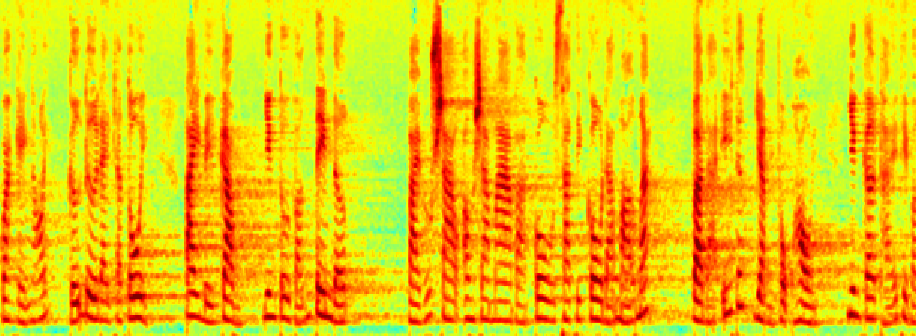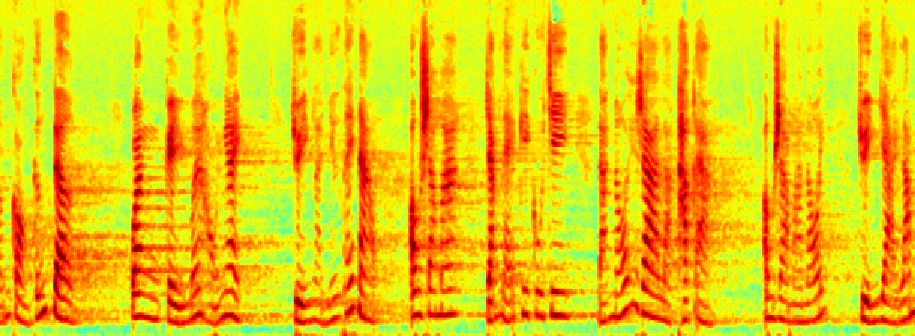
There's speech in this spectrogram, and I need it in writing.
Quan kiện nói, Cứ đưa đây cho tôi. Tay bị còng nhưng tôi vẫn tiêm được. Vài phút sau, ông Sama và cô Satiko đã mở mắt và đã ý thức dần phục hồi, nhưng cơ thể thì vẫn còn cứng đờ. Quan kỳ mới hỏi ngay, chuyện là như thế nào? Ông sama, chẳng lẽ Kikuchi đã nói ra là thật à? Ông Rama nói, chuyện dài lắm.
